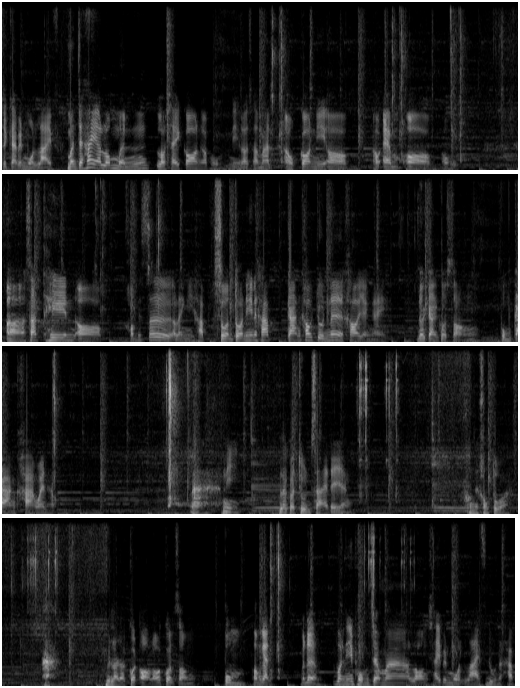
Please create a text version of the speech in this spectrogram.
จะกลายเป็นโหมดไลฟ์มันจะให้อารมณ์เหมือนเราใช้ก้อนครับผมนี่เราสามารถเอาก้อนนี้ออกเอาแอมออกเอาซัดเทนออกคอมเพรสเซอร์อะไรอย่างนี้ครับส่วนตัวนี้นะครับการเข้าจูนเนอร์เข้ายังไง โดยการกด 2 ปุ่มกลางค้างไว้นะครับ อ่า นี่ แล้วก็จูนสายได้อย่างเข้าในเข้าตัว อะเวลาจะกดออกเราก็กด 2 ปุ่มพร้อมกันเหมือนเดิม วันนี้ผมจะมาลองใช้เป็นโหมดไลฟ์ดูนะครับ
